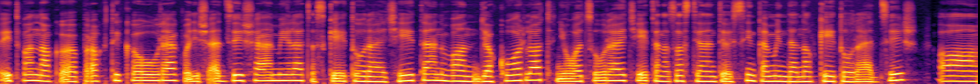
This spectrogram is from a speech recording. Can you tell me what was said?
itt vannak praktikaórák, vagyis edzéselmélet, az két óra egy héten, van gyakorlat, nyolc óra egy héten, az azt jelenti, hogy szinte minden nap két óra edzés. A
